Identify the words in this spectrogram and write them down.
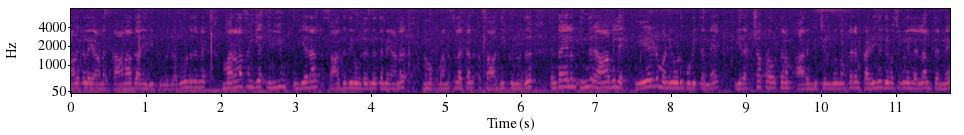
ആളുകളെയാണ് കാണാതായിരിക്കുന്നത്. അതുകൊണ്ട് തന്നെ മരണസംഖ്യ ഇനിയും ഉയരാൻ സാധ്യതയുണ്ട് എന്ന് തന്നെയാണ് നമുക്ക് മനസ്സിലാക്കാൻ സാധിക്കുന്നത്. എന്തായാലും ഇന്ന് രാവിലെ ഏഴ് മണിയോടുകൂടി തന്നെ ഈ രക്ഷാപ്രവർത്തനം ആരംഭിച്ചിരുന്നു. നമുക്കറിയാം കഴിഞ്ഞ ദിവസങ്ങളിലെല്ലാം തന്നെ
